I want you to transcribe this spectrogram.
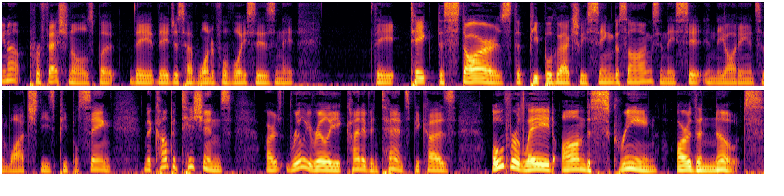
you're not professionals, but they they just have wonderful voices, and they they take the stars, the people who actually sing the songs, and they sit in the audience and watch these people sing. And the competitions are really, really kind of intense because overlaid on the screen are the notes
